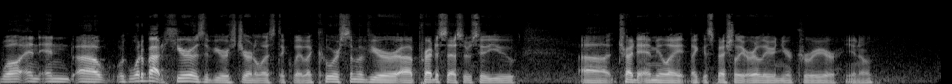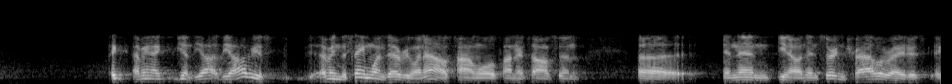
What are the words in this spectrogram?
Well, and and uh, what about heroes of yours journalistically? Like, who are some of your uh, predecessors who you uh, tried to emulate, like especially earlier in your career? You know. I, mean, I, know, the the obvious. I mean, the same ones everyone else: Tom Wolfe, Hunter Thompson, uh, and then you know, and then certain travel writers. Uh,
